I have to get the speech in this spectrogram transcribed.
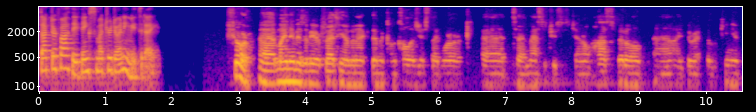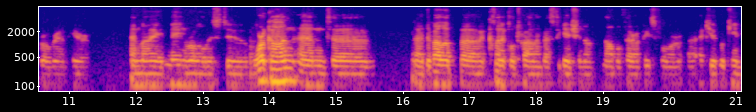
Dr. Fathi, thanks so much for joining me today. Sure. Uh, my name is Amir Fathi. I'm an academic oncologist. I work at uh, Massachusetts General Hospital. Uh, I direct the leukemia program here and my main role is to work on and uh, uh, develop uh, clinical trial investigation of novel therapies for uh, acute leukemia.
